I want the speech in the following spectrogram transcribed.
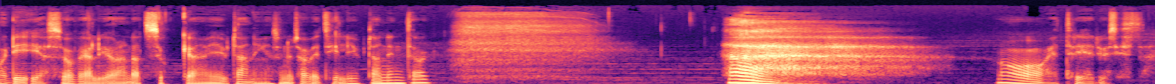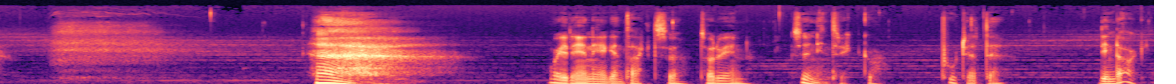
Och det är så välgörande att sucka i utandningen. Så nu tar vi ett till djupt andetag. Och ett ah. tredje och sista. Ah. Och i din egen takt så tar du in synintryck och fortsätter din dag.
